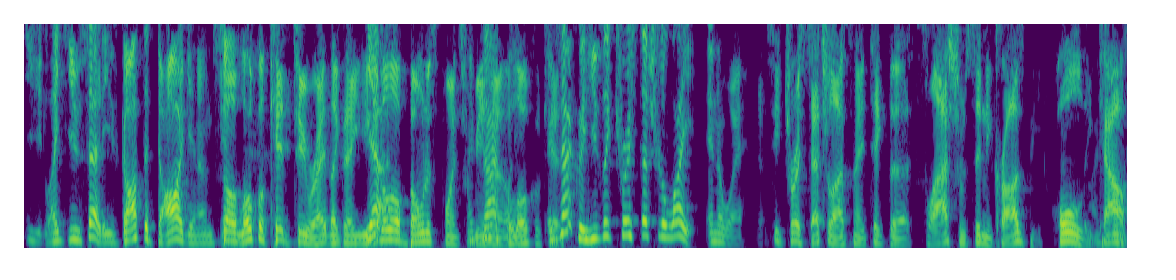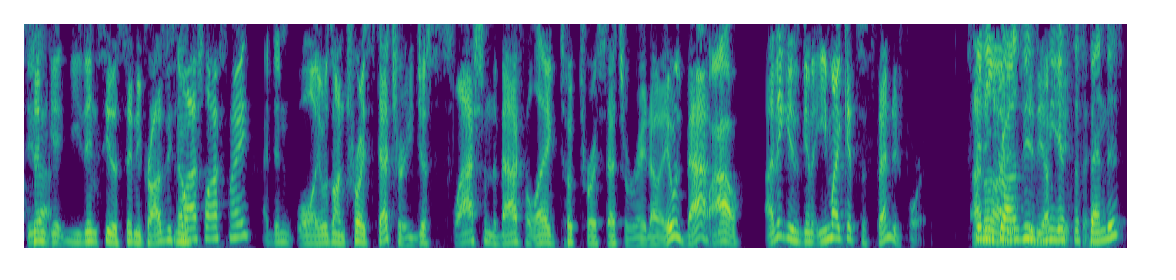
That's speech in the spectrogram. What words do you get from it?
you- like you said, he's got the dog in him. so So local kid too, right? Like you Yeah. get a little bonus points for being a, exactly, a local kid. exactly. He's like Troy Stecher light in a way. See Troy Stecher last night take the slash from Sidney Crosby. Holy I cow! didn't Sid- you didn't see the Sidney Crosby No. slash last night? I didn't. Well, it was on Troy Stecher. He just slashed in the back of the leg, took Troy Stecher right out. It was bad. Wow. I think he's gonna. He might get suspended for it. Sidney don't know. I didn't see Crosby's to get suspended. there.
